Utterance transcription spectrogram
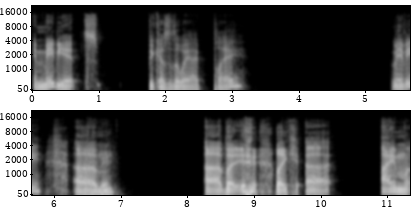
and maybe it's because of the way I play. Maybe. Um, Maybe. Uh, but like, uh, I'm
